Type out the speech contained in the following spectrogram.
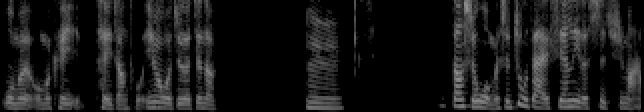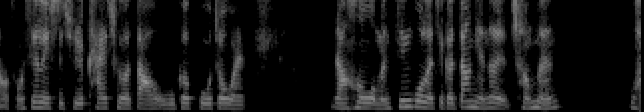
我们我们可以配一张图，因为我觉得真的，嗯，当时我们是住在暹粒的市区嘛，然后从暹粒市区开车到吴哥窟周围，然后我们经过了这个当年的城门，哇，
